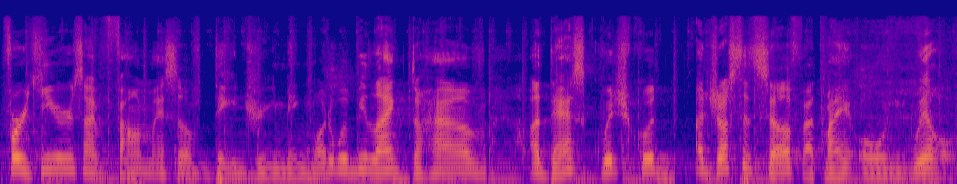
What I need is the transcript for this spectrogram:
for years I've found myself daydreaming what it would be like to have a desk which could adjust itself at my own will.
